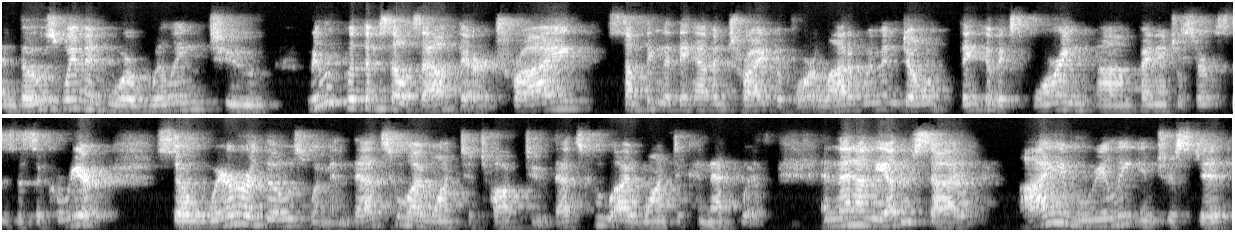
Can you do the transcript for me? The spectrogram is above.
And those women who are willing to really put themselves out there, try something that they haven't tried before. A lot of women don't think of exploring um, financial services as a career. So, where are those women? That's who I want to talk to. That's who I want to connect with. And then on the other side, I am really interested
